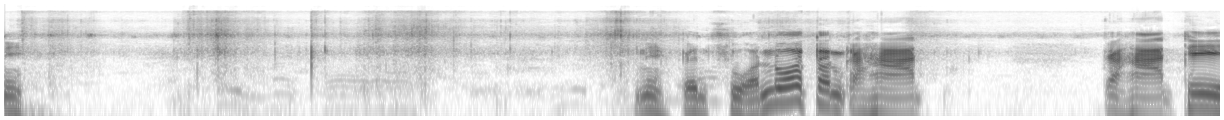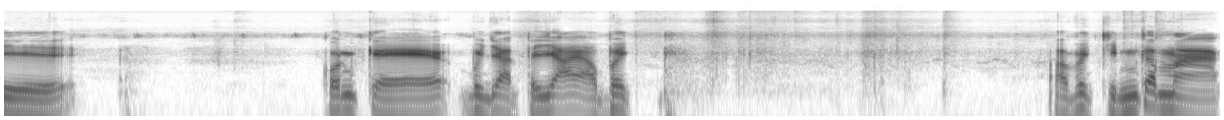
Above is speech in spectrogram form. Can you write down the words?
นี่ นี่เป็นสวนโอ้ต้นกระหาด กระหาดที่คนแก่บุญญัติยายเอาไป เอาไปกินกับหมาก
